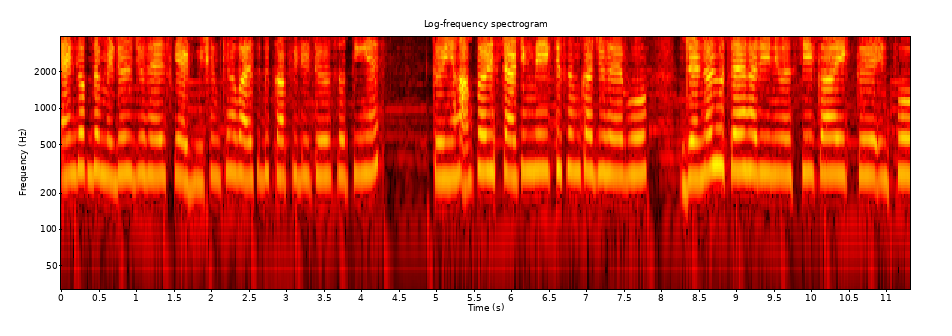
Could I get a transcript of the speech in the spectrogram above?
एंड ऑफ़ द मिडिल जो है, इसके एडमिशन के हवाले से भी काफ़ी डिटेल्स होती हैं। तो यहाँ पर स्टार्टिंग में एक किस्म का जो है, वो जर्नल होता है, हर यूनिवर्सिटी का एक इन्फो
